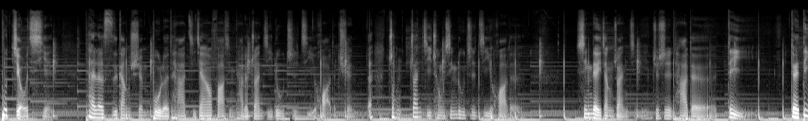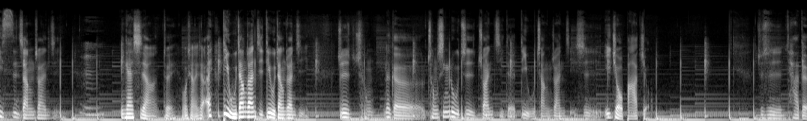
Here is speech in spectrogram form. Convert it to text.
不久前，泰勒斯刚宣布了他即将要发行他的专辑录制计划的全呃重专辑重新录制计划的新的一张专辑，就是他的第对第四张专辑，嗯应该是啊，对我想一下，哎、第五张专辑，第五张专辑就是重那个重新录制专辑的第五张专辑是一九八九，就是他的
